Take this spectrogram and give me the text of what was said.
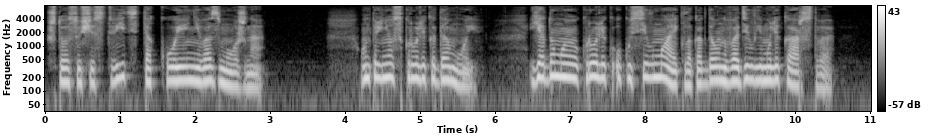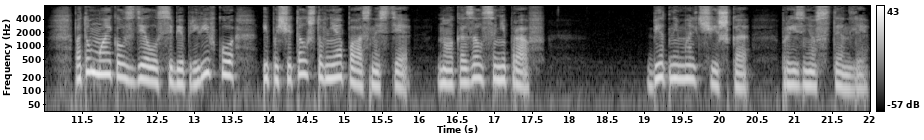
что осуществить такое невозможно. Он принес кролика домой. Я думаю, кролик укусил Майкла, когда он вводил ему лекарство. Потом Майкл сделал себе прививку и посчитал, что вне опасности, но оказался неправ. «Бедный мальчишка», — произнес Стэнли.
